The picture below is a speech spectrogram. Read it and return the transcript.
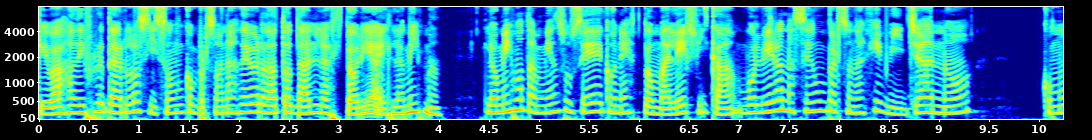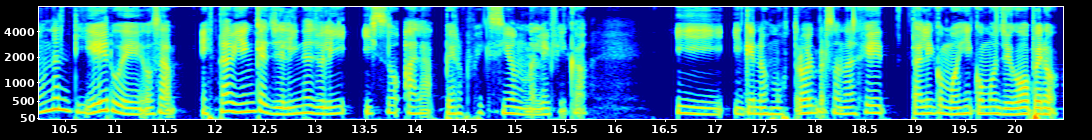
que vas a disfrutarlo si son con personas de verdad total, la historia es la misma. Lo mismo también sucede con esto, Maléfica. Volvieron a ser un personaje villano como un antihéroe. O sea, está bien que Angelina Jolie hizo a la perfección Maléfica y, que nos mostró el personaje tal y como es y cómo llegó, pero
